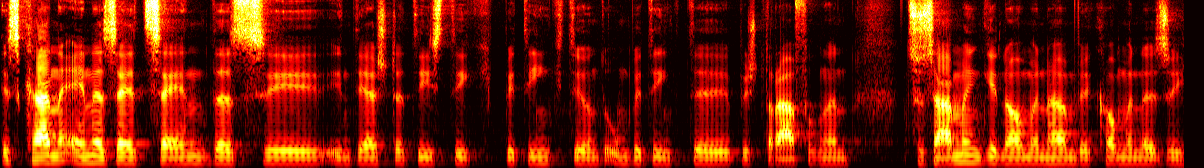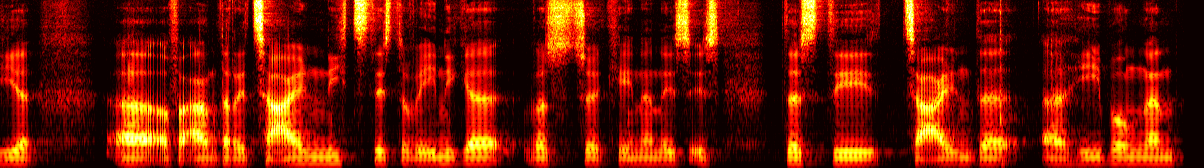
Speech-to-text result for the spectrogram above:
es kann einerseits sein, dass Sie in der Statistik bedingte und unbedingte Bestrafungen zusammengenommen haben. Wir kommen also hier äh, auf andere Zahlen. Nichtsdestoweniger, was zu erkennen ist, ist, dass die Zahlen der Erhebungen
